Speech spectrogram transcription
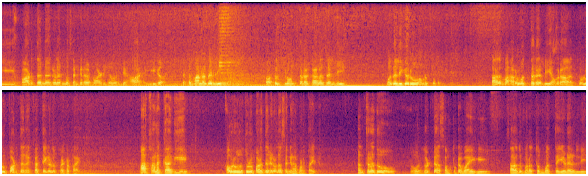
ಈ ಪಾಡ್ದನಗಳನ್ನು ಸಂಗ್ರಹ ಮಾಡಿದವರಿಗೆ ಆ ಈಗ ಶತಮಾನದಲ್ಲಿ ಸ್ವಾತಂತ್ರ್ಯೋತ್ತರ ಕಾಲದಲ್ಲಿ ಮೊದಲಿಗರು ಅವರು ತಗೊಂಡ್ರು. ಸಾವಿರದ ಅರವತ್ತರಲ್ಲಿ ಅವರ ತುಳು ಪಾಡ್ದನ ಕಥೆಗಳು ಪ್ರಕಟ ಆಯಿತು. ಆ ಕಾಲಕ್ಕಾಗಿ ಅವರು ತುಳು ಪಾಡ್ದನಗಳನ್ನ ಸಂಗ್ರಹ ಮಾಡ್ತಾ ಇದ್ರು. ನಂತರ ಅದು ದೊಡ್ಡ ಸಂಪುಟವಾಗಿ ಸಾವಿರದ ಒಂಬೈನೂರ ತೊಂಬತ್ತ ಏಳರಲ್ಲಿ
